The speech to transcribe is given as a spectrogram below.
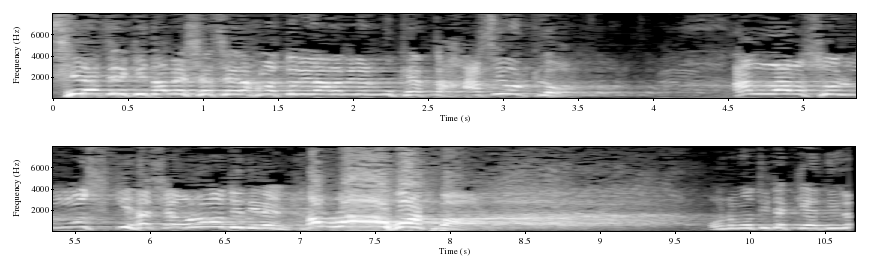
সিরাতের কিতাবে এসেছে রহমতুল্লাহ আলমিনের মুখে একটা হাসি উঠল। আল্লাহ রসুল মুস্কি হেসে অনুমতি দিলেন, আল্লাহ অনুমতিটা কে দিল?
